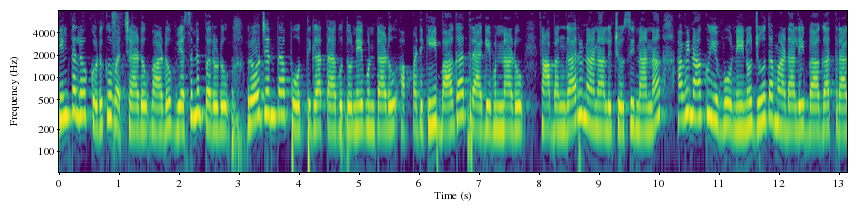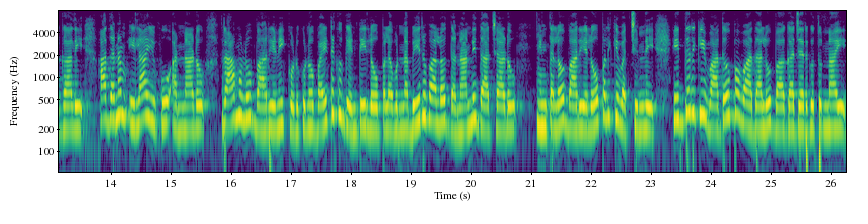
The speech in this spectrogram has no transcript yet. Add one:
ఇంతలో కొడుకు వచ్చాడు. వాడు వ్యసనపరుడు. రోజంతా పూర్తిగా తాగుతూనే ఉంటాడు. అప్పటికి బాగా త్రాగి ఉన్నాడు. ఆ బంగారు నాణాలు చూసి నాన్న అవి నాకు ఇవ్వు. నేను జూదమాడాలి. బాగా త్రాగాలి. ఆ ధనం ఇలా ఇవ్వు అన్నాడు. రాములు భార్యని కొడుకును బయటకు గెంటి లోపల ఉన్న బీరువాలో ధనాన్ని దాచాడు. ఇంతలో భార్య లోపలికి వచ్చింది. ఇద్దరికి వాదోపవాదాలు బాగా జరుగుతున్నాయి.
